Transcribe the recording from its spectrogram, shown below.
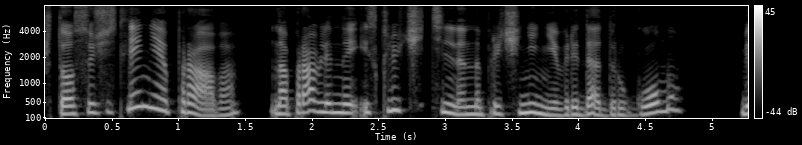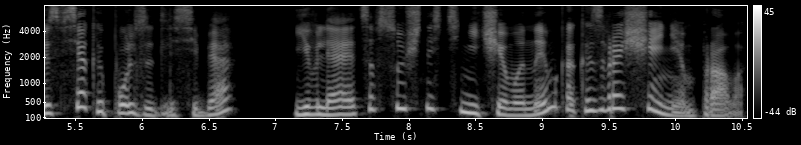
что осуществление права направленное исключительно на причинение вреда другому, без всякой пользы для себя, является в сущности ничем иным, как извращением права,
